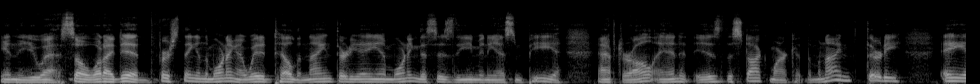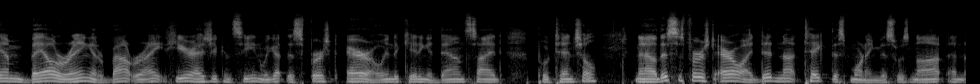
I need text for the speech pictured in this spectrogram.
in the U.S. So what I did, first thing in the morning, I waited till the 9.30 a.m. morning. This is the E-mini S&P after all, and it is the stock market. The 9:30 a.m. bell rang at about right here, as you can see, and we got this first arrow indicating a downside potential. Now, this is first arrow I did not take this morning. This was not an,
